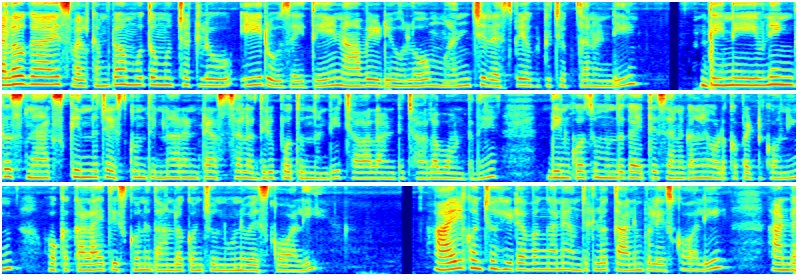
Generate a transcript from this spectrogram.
హలో గాయస్ వెల్కమ్ టు అమ్ముతో ముచ్చట్లు. ఈ రోజైతే నా వీడియోలో మంచి రెసిపీ ఒకటి చెప్తానండి. దీన్ని ఈవినింగ్ స్నాక్స్ కింద చేసుకొని తిన్నారంటే అస్సలు అదిరిపోతుందండి. చాలా అంటే చాలా బాగుంటుంది. దీనికోసం ముందుగా అయితే శనగల్ని ఉడకపెట్టుకొని ఒక కళాయి తీసుకొని దానిలో కొంచెం నూనె వేసుకోవాలి. ఆయిల్ కొంచెం హీట్ అవ్వగానే అందులో తాలింపులు వేసుకోవాలి. అండ్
